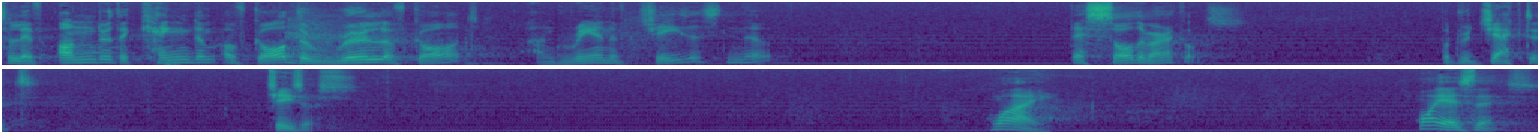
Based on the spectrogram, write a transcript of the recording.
to live under the kingdom of God, the rule of God and reign of Jesus? No. They saw the miracles, but rejected Jesus. Why? Why is this?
